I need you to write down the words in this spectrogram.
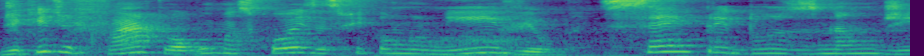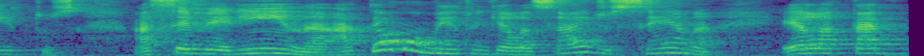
de que de fato algumas coisas ficam no nível sempre dos não ditos. A Severina, até o momento em que ela sai de cena, ela está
